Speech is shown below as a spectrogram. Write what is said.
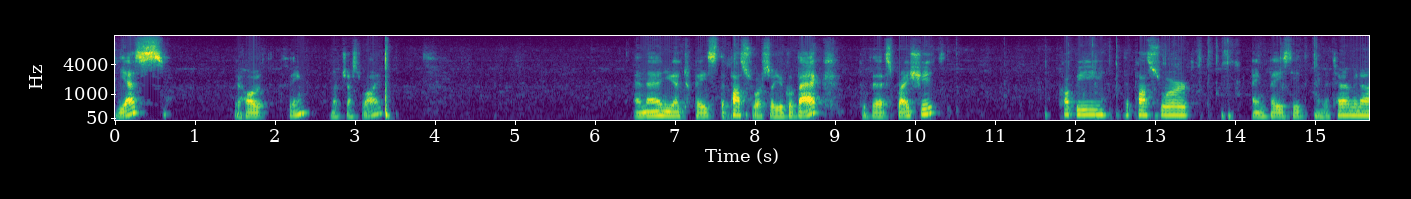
yes, the whole thing, not just Y. And then you have to paste the password. So you go back to the spreadsheet, copy the password and paste it in the terminal,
